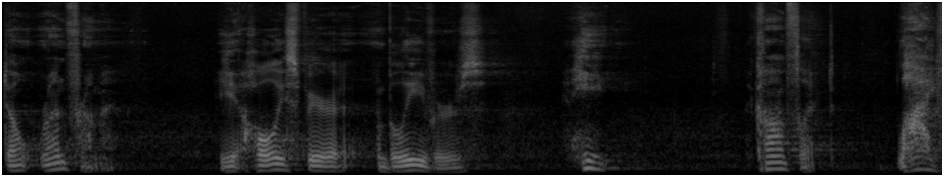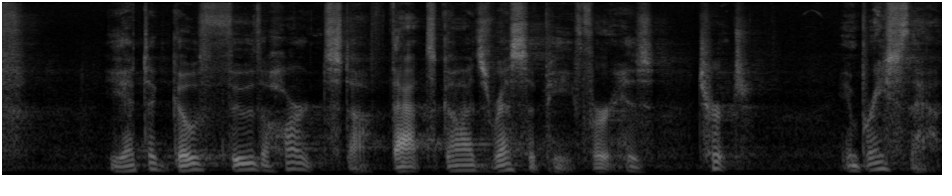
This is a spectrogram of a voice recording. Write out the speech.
Don't run from it. You get Holy Spirit and believers and heat, the conflict, life. You have to go through the hard stuff. That's God's recipe for his church. Embrace that.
